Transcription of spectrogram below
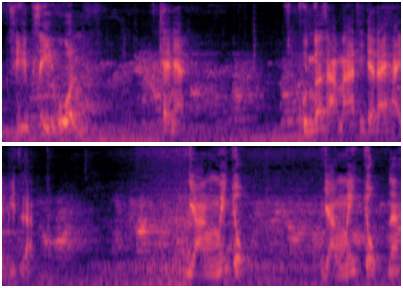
44 โวลต์ แค่นี้คุณก็สามารถที่จะได้ไฮบริดละยังไม่จบยังไม่จบนะ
